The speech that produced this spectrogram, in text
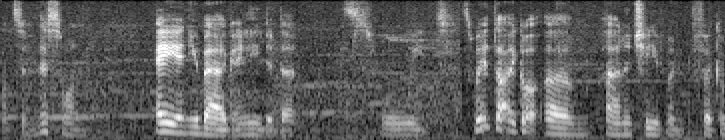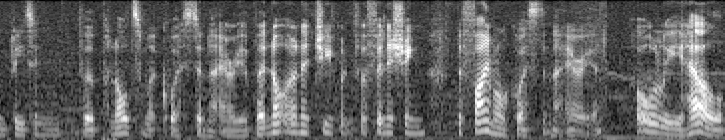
What's in this one? A, new bag. I needed that. Sweet. It's weird that I got um, an achievement for completing the penultimate quest in that area, but not an achievement for finishing the final quest in that area. Holy hell.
